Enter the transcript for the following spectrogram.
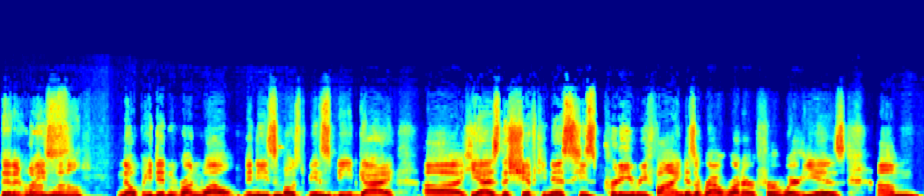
Didn't run well. Nope, he didn't run well, and he's Mhm. supposed to be a speed guy. Uh, he has the shiftiness. He's pretty refined as a route runner for where he is. Um,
